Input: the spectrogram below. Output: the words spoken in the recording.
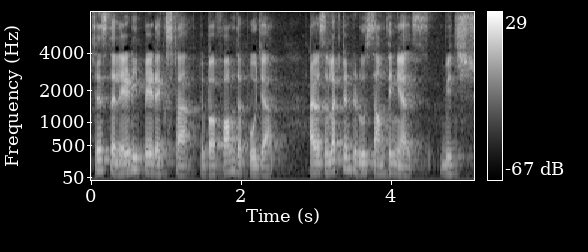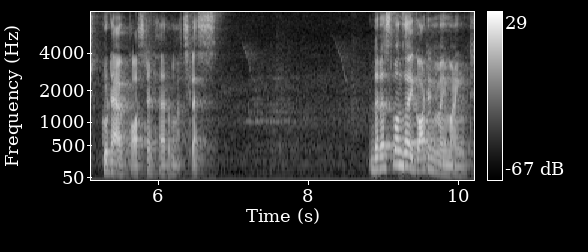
since the lady paid extra to perform the puja, I was reluctant to do something else which could have costed her much less. The response I got in my mind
